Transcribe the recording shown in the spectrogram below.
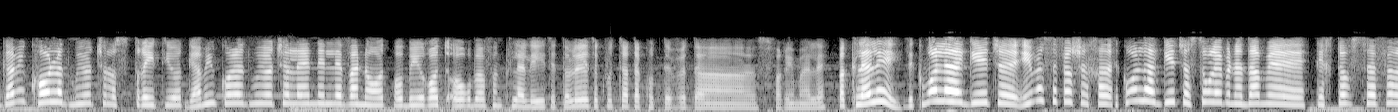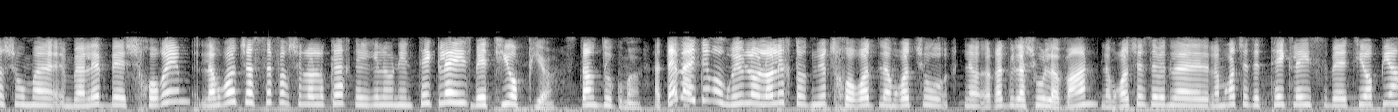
גם אם כל הדמויות שלו סטרייטיות, גם אם כל הדמויות שלהן הן לבנות, או בהירות עור באופן כללי, זה תלוי איזה קבוצה אתה כותב את הספרים האלה. בכללי, זה כמו להגיד שאם הספר שלך, זה כמו להגיד שאסור לבן אדם אה, לכתוב ספר שהוא מלא בשחורים, למרות שהספר שלו לוקח, כאילו, take place באתיופיה. סתם דוגמה. אתם הייתם אומרים לו לא לכתוב דמויות שחורות למרות שהוא, רק בגלל שהוא לבן? למרות שזה, למרות שזה טייק לייס באתיופיה?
